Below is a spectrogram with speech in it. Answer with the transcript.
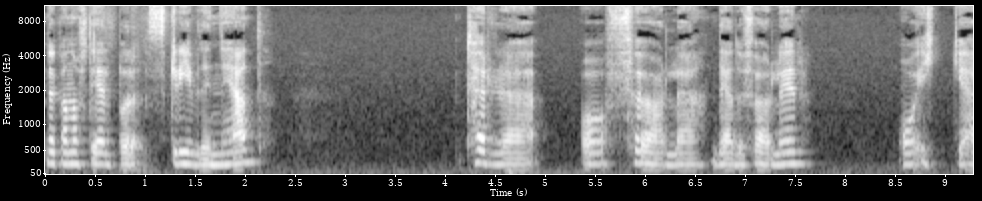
det kan ofte hjelpe å skrive dem ned. Tørre å føle det du føler, og ikke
